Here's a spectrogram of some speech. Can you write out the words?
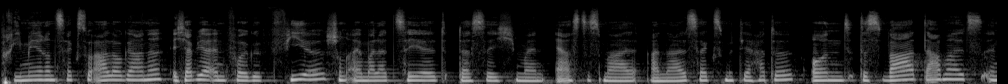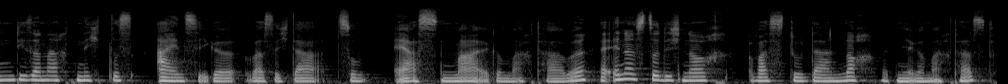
primären Sexualorgane. Ich habe ja in Folge 4 schon einmal erzählt, dass ich mein erstes Mal Analsex mit dir hatte. Und das war damals in dieser Nacht nicht das Einzige, was ich da zum ersten Mal gemacht habe. Erinnerst du dich noch, was du da noch mit mir gemacht hast?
